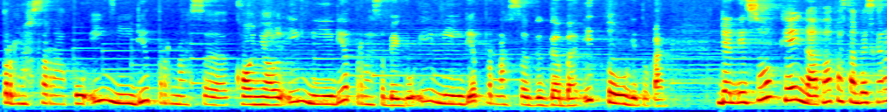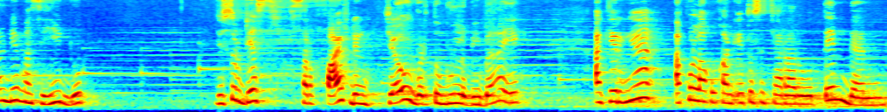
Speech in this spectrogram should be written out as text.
pernah serapuh ini, dia pernah sekonyol ini, dia pernah sebego ini, dia pernah segegabah itu gitu kan dan it's okay nggak apa-apa. Sampai sekarang dia masih hidup. Justru dia survive dan jauh bertumbuh lebih baik. Akhirnya aku lakukan itu secara rutin dan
